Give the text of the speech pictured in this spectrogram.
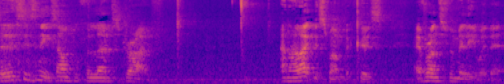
this is an example for Learn to Drive. And I like this one because everyone's familiar with it.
